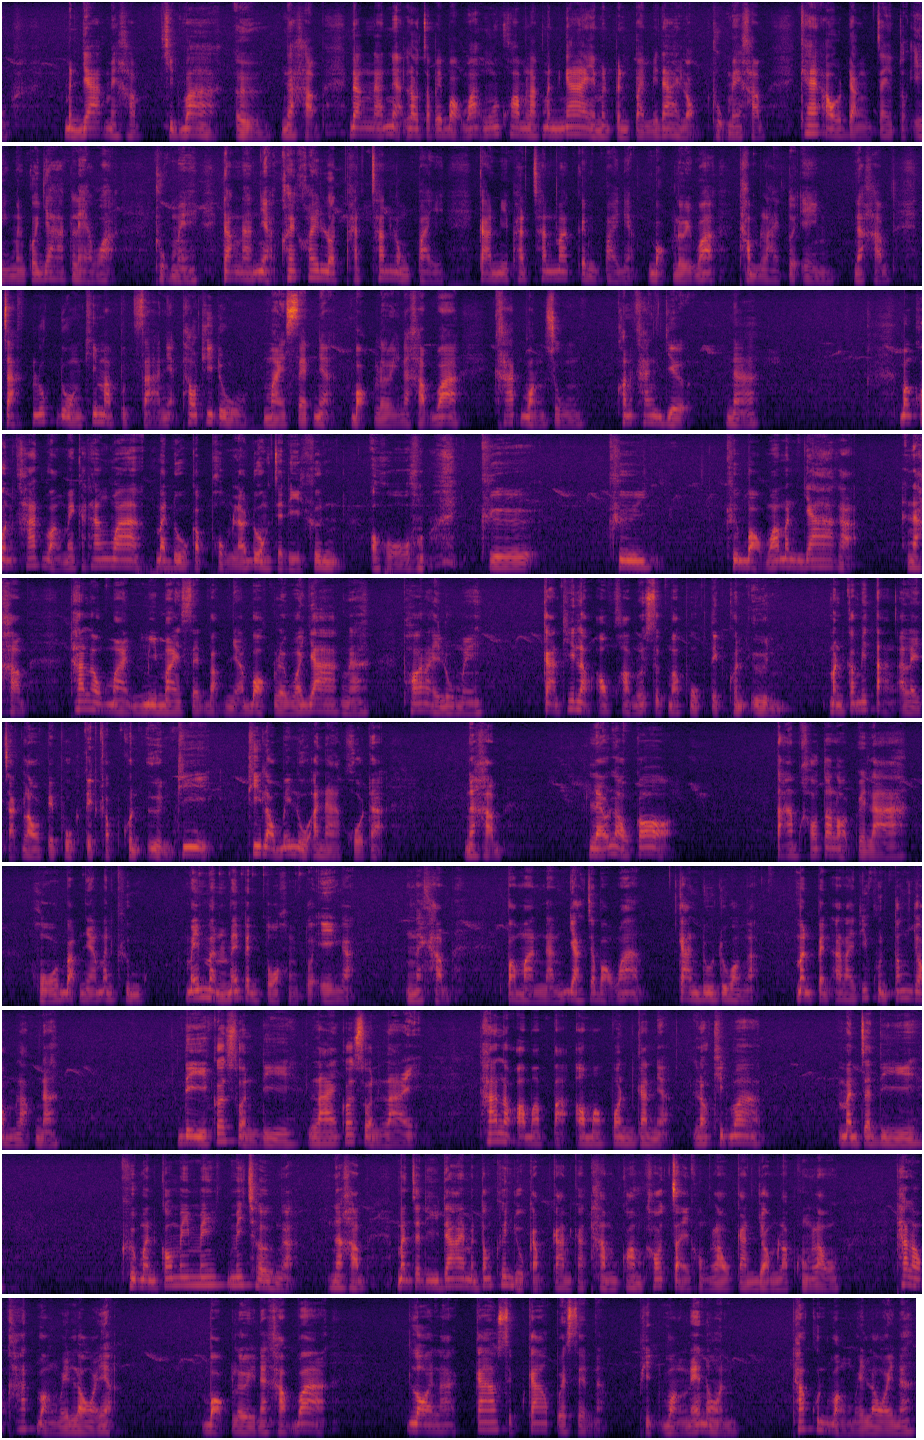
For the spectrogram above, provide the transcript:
มันยากไหมครับ คิดว่า เออนะครับ ดังนั้นเนี่ยเราจะไปบอกว่าความรักมันง่ายมันเป็นไปไม่ได้หรอกถูกไหมครับ แค่เอาดั่งใจตัวเองมันก็ยากแล้วอะ ถูกไหม ดังนั้นเนี่ยค่อยๆ ลดแพชชั่นลงไป การมีแพชชั่นมากเกินไปเนี่ยบอกเลยว่าทำลายตัวเองนะครับ จากลูกดวงที่มาปรึกษาเนี่ยเท่าที่ดู mindset เนี่ยบอกเลยนะครับว่าคาดหวังสูงค่อนข้างเยอะนะ บางคนคาดหวังแม้กระทั่งว่ามาดูกับผมแล้วดวงจะดีขึ้น โอ้โห คือคือคือบอกว่ามันยากอะนะครับ ถ้าเรามามี mindset แบบเนี้ยบอกเลยว่ายากนะ ราะอะไรรู้ไหม การที่เราเอาความรู้สึกมาผูกติดคนอื่น มันก็ไม่ต่างอะไรจากเราไปผูกติดกับคนอื่นที่ที่เราไม่รู้อนาคตอะนะครับ แล้วเราก็ตามเขาตลอดเวลา โหแบบเนี้ยมันคือไม่มันไม่เป็นตัวของตัวเองอะนะครับ ประมาณนั้นอยากจะบอกว่าการดูดวงอะมันเป็นอะไรที่คุณต้องยอมรับนะ ดีก็ส่วนดี ร้ายก็ส่วนร้าย ถ้าเราเอามาปะเอามาปนกันเนี่ย เราคิดว่ามันจะดี คือมันก็ไม่ไม่ไม่เชิงอะนะครับ มันจะดีได้มันต้องขึ้นอยู่กับการกระทำความเข้าใจของเราการยอมรับของเรา ถ้าเราคาดหวังไว้ร้อยอะบอกเลยนะครับว่าร้อยละ 99%อน่ะผิดหวังแน่นอน ถ้าคุณหวังไว้ร้อยนะ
